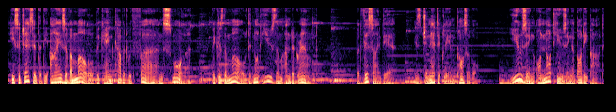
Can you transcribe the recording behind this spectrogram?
he suggested that the eyes of a mole became covered with fur and smaller because the mole did not use them underground. But this idea is genetically impossible. Using or not using a body part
